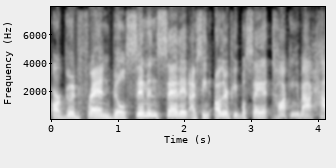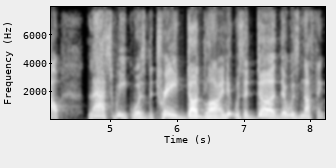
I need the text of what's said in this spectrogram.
our good friend Bill Simmons said it. I've seen other people say it, talking about how last week was the trade deadline. It was a dud. There was nothing.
